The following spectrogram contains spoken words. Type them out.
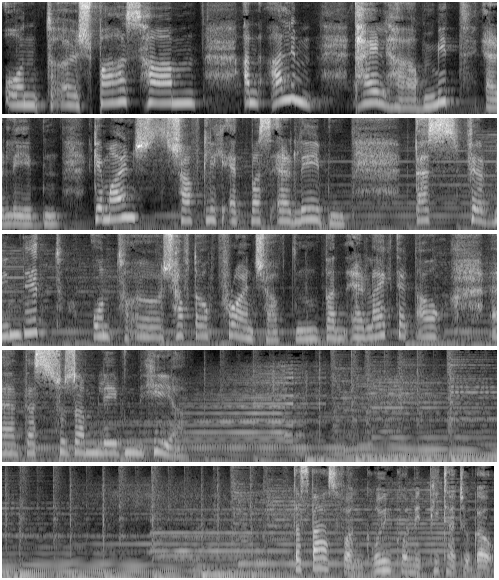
und äh, Spaß haben, an allem teilhaben, miterleben, gemeinschaftlich etwas erleben. Das verbindet und äh, schafft auch Freundschaften. Dann erleichtert auch äh, das Zusammenleben hier. Das war's von Grünkohl mit Peter to go.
